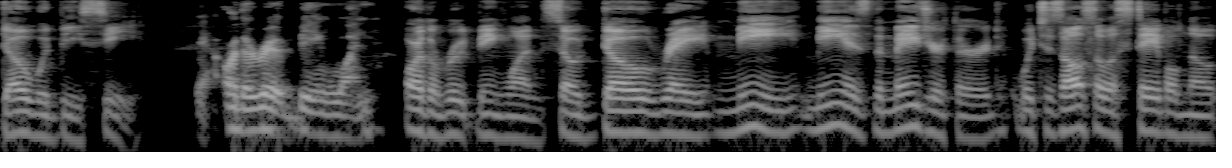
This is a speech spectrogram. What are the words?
do would be C. yeah, or the root being one. Or the root being one. So do, re, mi. Mi is the major third, which is also a stable note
